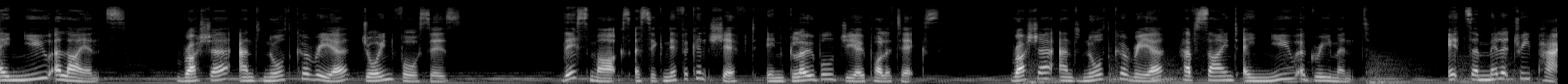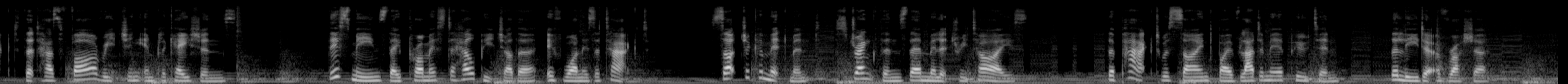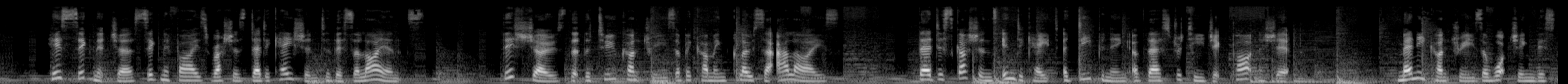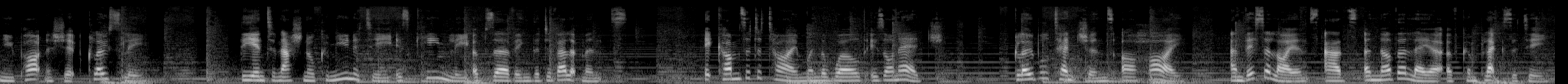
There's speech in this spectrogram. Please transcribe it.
a new alliance. Russia and North Korea join forces. This marks a significant shift in global geopolitics. Russia and North Korea have signed a new agreement. It's a military pact that has far reaching implications. This means they promise to help each other if one is attacked. Such a commitment strengthens their military ties. The pact was signed by Vladimir Putin, the leader of Russia. His signature signifies Russia's dedication to this alliance. This shows that the two countries are becoming closer allies. Their discussions indicate a deepening of their strategic partnership. Many countries are watching this new partnership closely. The international community is keenly observing the developments. It comes at a time when the world is on edge. Global tensions are high, and this alliance adds another layer of complexity.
